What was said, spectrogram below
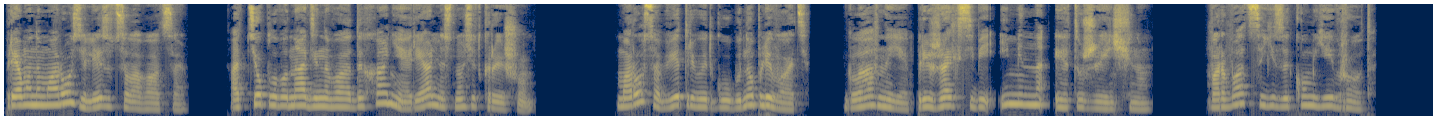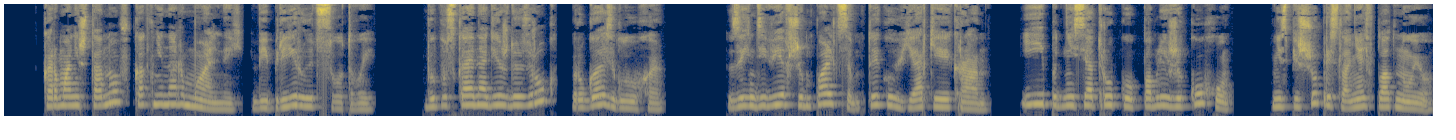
Прямо на морозе лезу целоваться. От теплого Надиного дыхания реально сносит крышу. Мороз обветривает губы, но плевать. Главное – прижать к себе именно эту женщину ворваться языком ей в рот. В кармане штанов, как ненормальный, вибрирует сотовый. Выпуская надежду из рук, ругаясь глухо. Заиндевевшим пальцем тыкаю в яркий экран и, поднеся трубку поближе к уху, не спешу прислонять вплотную.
